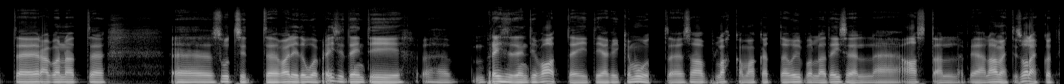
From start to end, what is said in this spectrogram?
et erakonnad Äh, suutsid valida uue presidendi, äh, presidendi vaateid ja kõike muud äh, saab lahkama hakata võib-olla teisel aastal peale ametisolekut.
